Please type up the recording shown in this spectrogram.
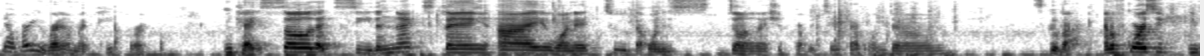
Yeah, why are you writing on my paper? Okay, so let's see. The next thing I wanted to, that one is done. I should probably take that one down. Let's go back. And of course, you, you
